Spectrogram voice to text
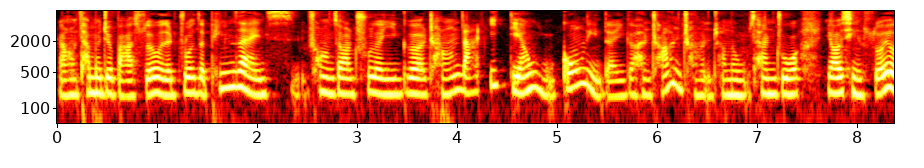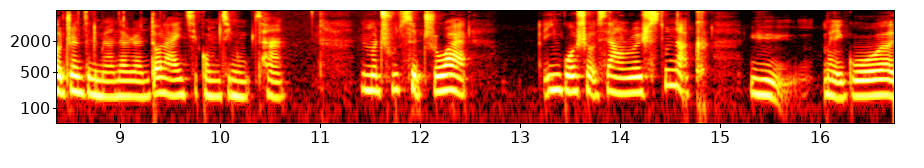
然后他们就把所有的桌子拼在一起，创造出了一个长达一点五公里的一个很长很长很长的午餐桌，邀请所有镇子里面的人都来一起共进午餐。那么除此之外，英国首相 Rishi Sunak 与美国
